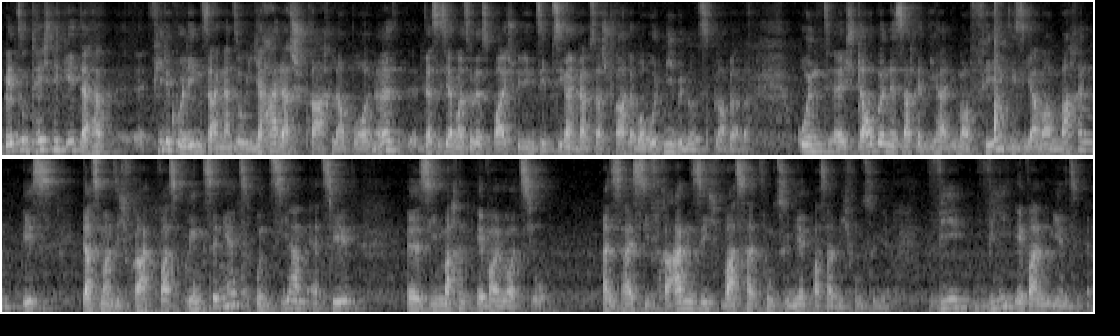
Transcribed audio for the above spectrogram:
wenn es um Technik geht, dann habe viele Kollegen sagen dann so, ja, das Sprachlabor. Ne? Das ist ja mal so das Beispiel. In den 70ern gab es das Sprachlabor, wurde nie benutzt, bla bla bla. Und äh, ich glaube, eine Sache, die halt immer fehlt, die Sie aber machen, ist, dass man sich fragt, was bringt es denn jetzt? Und Sie haben erzählt, äh, Sie machen Evaluation. Also das heißt, Sie fragen sich, was hat funktioniert, was hat nicht funktioniert. Wie, wie evaluieren Sie denn?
